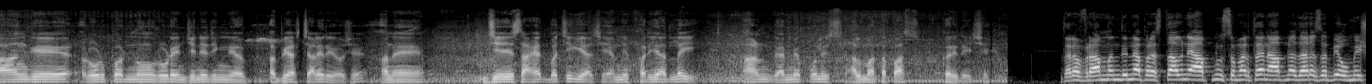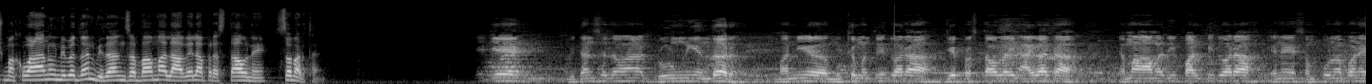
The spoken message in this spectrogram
આ અંગે રોડ પરનું રોડ એન્જિનિયરિંગને અભ્યાસ ચાલી રહ્યો છે અને જે સાહેબ બચી ગયા છે એમની ફરિયાદ લઈ આણંદ ગ્રામ્ય પોલીસ હાલમાં તપાસ કરી રહી છે. તરફ રામ મંદિરના પ્રસ્તાવને આપનું સમર્થન આપના ધારાસભ્ય ઉમેશ મકવાણાનું નિવેદન વિધાનસભામાં લાવેલા પ્રસ્તાવને સમર્થન. જે વિધાનસભાના ગૃહની અંદર માનનીય મુખ્યમંત્રી દ્વારા જે પ્રસ્તાવ લઈને આવ્યા હતા, એમાં આમ આદમી પાર્ટી દ્વારા એને સંપૂર્ણપણે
